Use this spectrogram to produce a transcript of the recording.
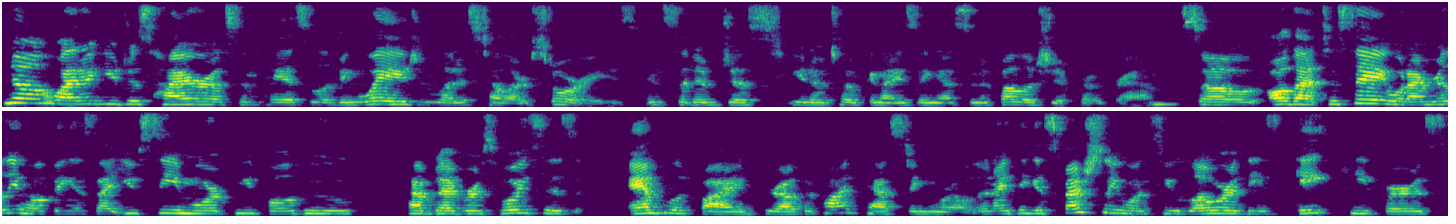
no, why don't you just hire us and pay us a living wage and let us tell our stories instead of just, you know, tokenizing us in a fellowship program. So, all that to say, what I'm really hoping is that you see more people who have diverse voices amplified throughout the podcasting world. And I think, especially once you lower these gatekeepers,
